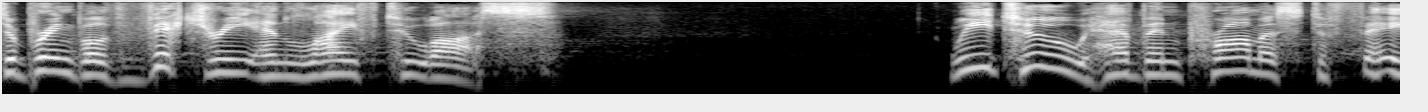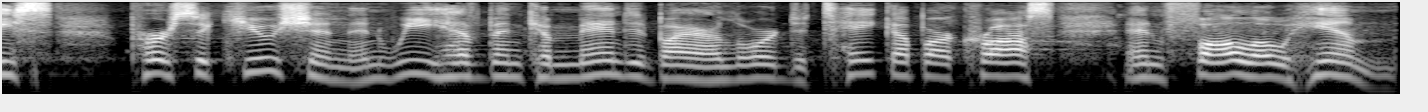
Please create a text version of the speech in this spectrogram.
to bring both victory and life to us. We too have been promised to face persecution, and we have been commanded by our Lord to take up our cross and follow Him.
